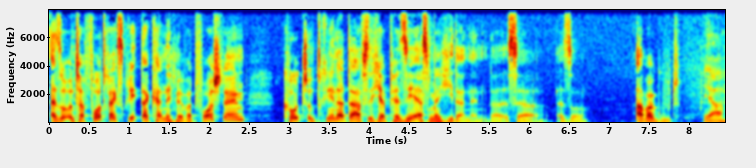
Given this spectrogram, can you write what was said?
also unter Vortragsredner kann ich mir was vorstellen. Coach und Trainer darf sich ja per se erstmal jeder nennen. Da ist ja, also, aber gut. Ja,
